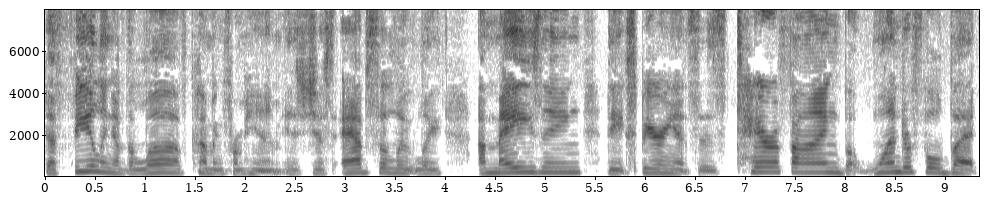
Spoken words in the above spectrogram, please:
the feeling of the love coming from him is just absolutely amazing. The experience is terrifying, but wonderful. But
